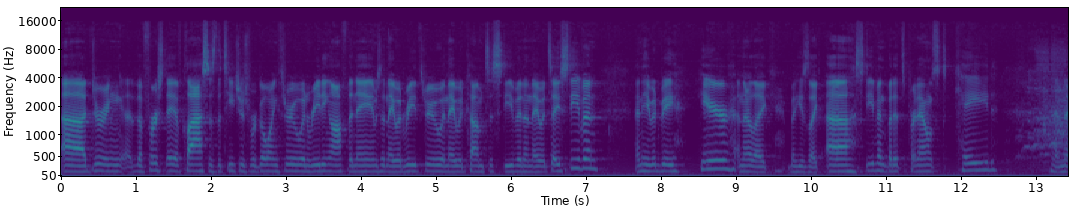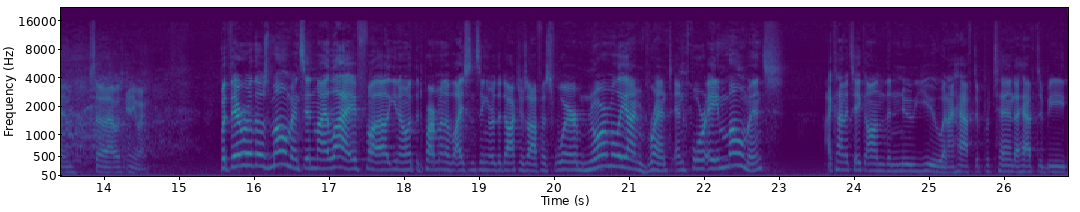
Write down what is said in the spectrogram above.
uh, during the first day of class as the teachers were going through and reading off the names, and they would read through and they would come to Stephen and they would say, Stephen, and he would be here, and they're like, but he's like, uh, Stephen, but it's pronounced Cade. And then, so that was, anyway. But there were those moments in my life, uh, you know, at the Department of Licensing or the doctor's office, where normally I'm Brent, and for a moment, I kind of take on the new you, and I have to pretend I have to be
